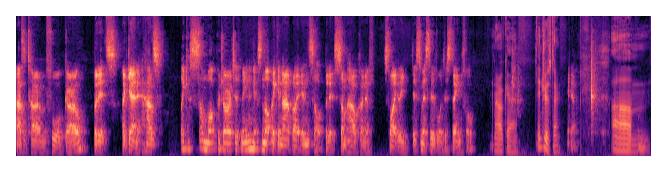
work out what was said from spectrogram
as a term for girl, but it's again it has like a somewhat pejorative meaning. It's not like an outright insult, but it's somehow kind of slightly dismissive or disdainful. Okay, interesting. Yeah. Um,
